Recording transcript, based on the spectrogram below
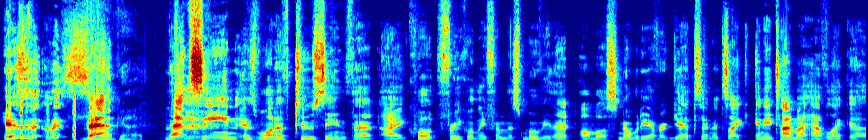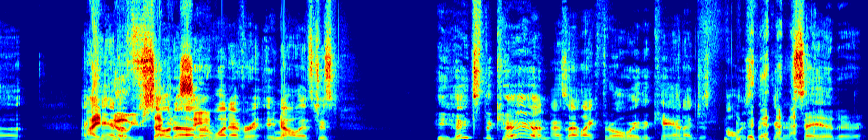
Here's the, so that good. that scene is one of two scenes that I quote frequently from this movie that almost nobody ever gets, and it's like anytime I have like a, a I can know of your second soda or whatever, you know, it's just he hates the can. As I like throw away the can, I just always think it or say it or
